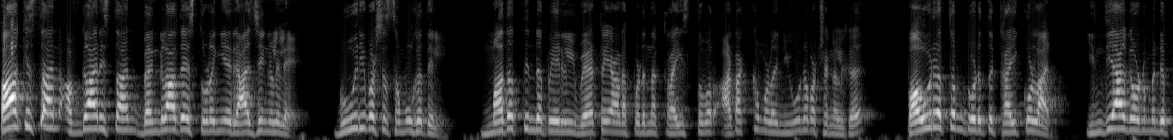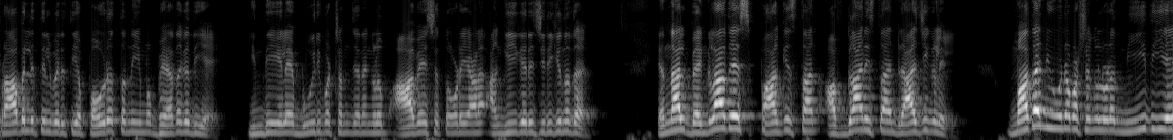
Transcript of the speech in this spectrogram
പാകിസ്ഥാൻ അഫ്ഗാനിസ്ഥാൻ ബംഗ്ലാദേശ് തുടങ്ങിയ രാജ്യങ്ങളിലെ ഭൂരിപക്ഷ സമൂഹത്തിൽ മതത്തിന്റെ പേരിൽ വേട്ടയാടപ്പെടുന്ന ക്രൈസ്തവർ അടക്കമുള്ള ന്യൂനപക്ഷങ്ങൾക്ക് പൗരത്വം കൊടുത്ത് കൈക്കൊള്ളാൻ ഇന്ത്യ ഗവൺമെന്റ് പ്രാബല്യത്തിൽ വരുത്തിയ പൗരത്വ നിയമ ഭേദഗതിയെ ഇന്ത്യയിലെ ഭൂരിപക്ഷം ജനങ്ങളും ആവേശത്തോടെയാണ് അംഗീകരിച്ചിരിക്കുന്നത്. എന്നാൽ ബംഗ്ലാദേശ് പാകിസ്ഥാൻ അഫ്ഗാനിസ്ഥാൻ രാജ്യങ്ങളിൽ മതന്യൂനപക്ഷങ്ങളുടെ നീതിയെ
